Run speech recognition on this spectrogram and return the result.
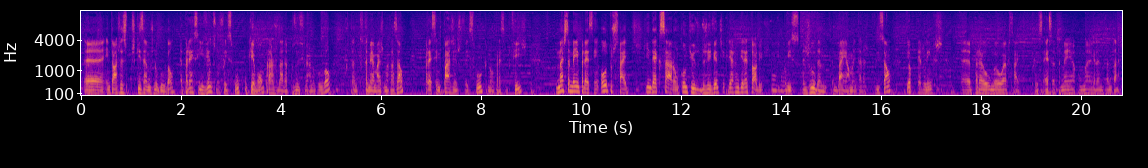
Uh, então, às vezes pesquisamos no Google, aparecem eventos no Facebook, o que é bom para ajudar a posicionar no Google, portanto, também é mais uma razão aparecem páginas do Facebook, não aparecem perfis, mas também aparecem outros sites que indexaram conteúdo dos eventos e criaram diretórios. Uhum. E por isso ajuda-me também a aumentar a exposição e obter links uh, para o meu website. Por isso essa também é uma grande vantagem.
